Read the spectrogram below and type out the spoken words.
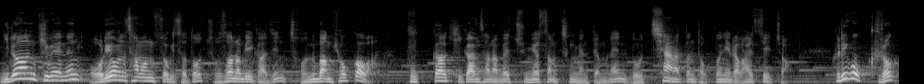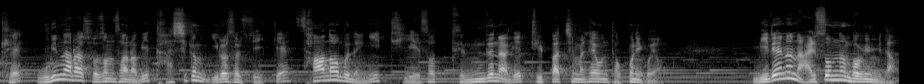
이러한 기회는 어려운 상황 속에서도 조선업이 가진 전후방 효과와 국가 기관 산업의 중요성 측면 때문에 놓지 않았던 덕분이라고 할 수 있죠. 그리고 그렇게 우리나라 조선 산업이 다시금 일어설 수 있게 산업은행이 뒤에서 든든하게 뒷받침을 해온 덕분이고요. 미래는 알 수 없는 법입니다.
